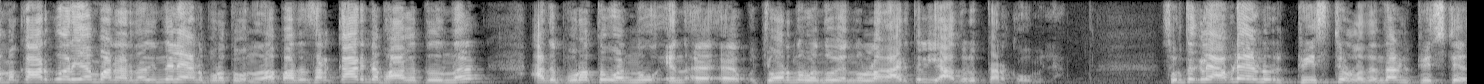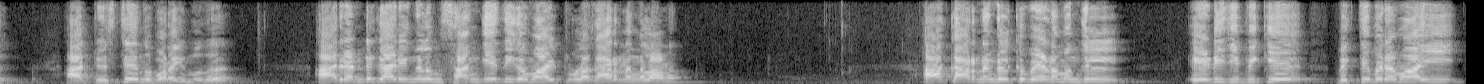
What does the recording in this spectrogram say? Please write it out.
നമുക്കാർക്കും അറിയാൻ പാടായിരുന്നു. അത് ഇന്നലെയാണ് പുറത്തു വന്നത്. അപ്പോൾ അത് സർക്കാരിന്റെ ഭാഗത്തു നിന്ന് അത് പുറത്തു വന്നു എന്ന് ചോർന്നു വന്നു എന്നുള്ള കാര്യത്തിൽ യാതൊരു തർക്കവുമില്ല. സുഹൃത്തുക്കളെ അവിടെയാണ് ഒരു ട്വിസ്റ്റ് ഉള്ളത്. എന്താണ് ട്വിസ്റ്റ് ആ ട്വിസ്റ്റ് എന്ന് പറയുന്നത് ആ രണ്ട് കാര്യങ്ങളും സാങ്കേതികമായിട്ടുള്ള കാരണങ്ങളാണ്. ആ കാരണങ്ങൾക്ക് വേണമെങ്കിൽ എ ഡി ജി പിക്ക് വ്യക്തിപരമായി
